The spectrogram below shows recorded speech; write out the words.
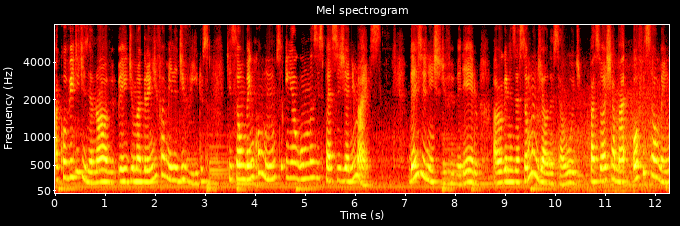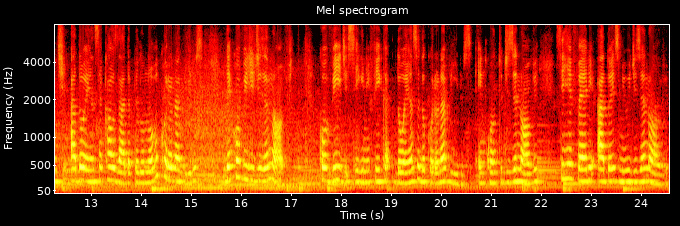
A Covid-19 veio de uma grande família de vírus que são bem comuns em algumas espécies de animais. Desde o início de fevereiro, a Organização Mundial da Saúde passou a chamar oficialmente a doença causada pelo novo coronavírus de Covid-19. Covid significa doença do coronavírus, enquanto 19 se refere a 2019,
